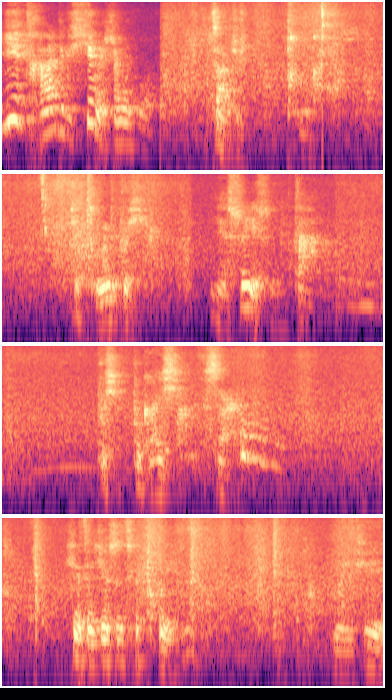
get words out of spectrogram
個，一談這個性生活，這就痛開了，就痛的不行，也歲數大了，不行，不敢想這個事儿。现在就是这个腿，每天也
